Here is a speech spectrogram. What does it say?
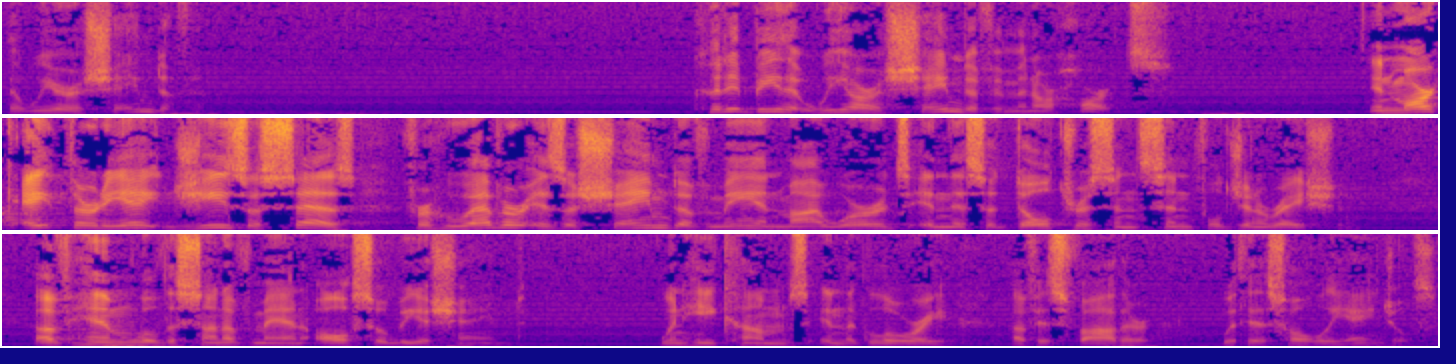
that we are ashamed of him? Could it be that we are ashamed of him in our hearts? In Mark 8:38, Jesus says, "For whoever is ashamed of me and my words in this adulterous and sinful generation, of him will the Son of man also be ashamed when he comes in the glory of his Father with his holy angels."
